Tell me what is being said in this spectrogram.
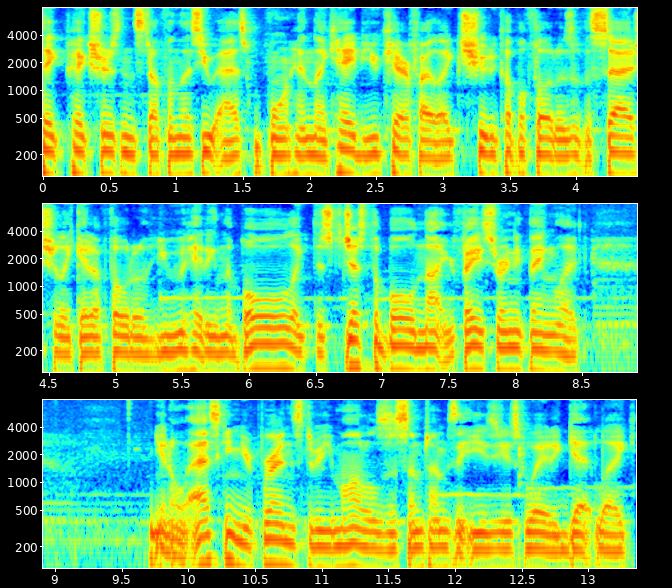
take pictures and stuff unless you ask beforehand. Like, hey, do you care if I like shoot a couple photos of the sesh or like get a photo of you hitting the bowl? Like, this just the bowl, not your face or anything. Like, you know, asking your friends to be models is sometimes the easiest way to get like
